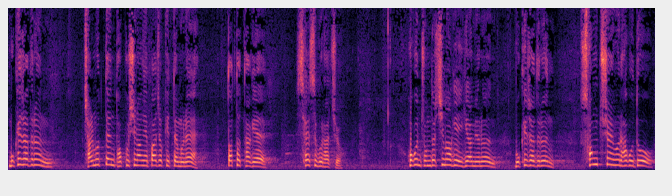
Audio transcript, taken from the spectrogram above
목회자들은 잘못된 덕후 신앙에 빠졌기 때문에 떳떳하게 세습을 하죠. 혹은 좀 더 심하게 얘기하면은 목회자들은 성추행을 하고도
